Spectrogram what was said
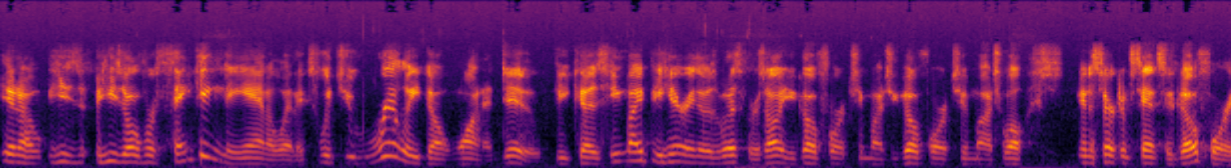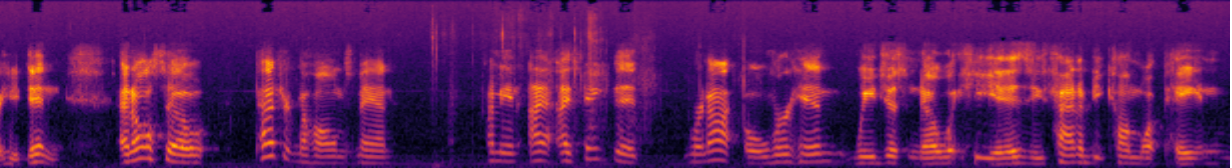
you know he's he's overthinking the analytics which you really don't want to do because he might be hearing those whispers oh you go for it too much you go for it too much. Well in a circumstance to go for it he didn't. And also patrick mahomes man i mean i, I think that we're not over him. We just know what he is. He's kind of become what peyton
